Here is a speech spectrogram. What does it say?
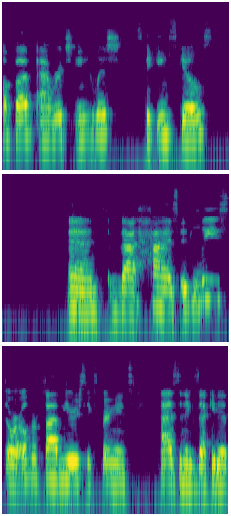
above average English speaking skills, and that has at least or over five years experience as an executive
